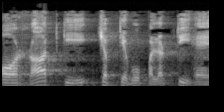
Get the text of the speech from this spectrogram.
اور رات کی جبکہ وہ پلٹتی ہے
